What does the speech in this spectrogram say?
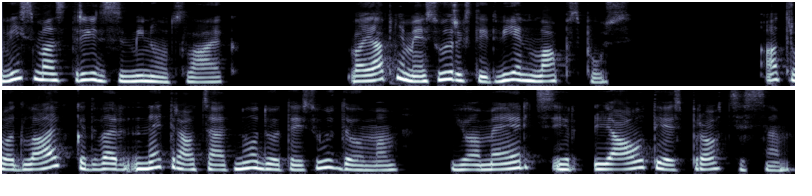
vismaz 30 minūtes laika, vai apņemies uzrakstīt vienu lapas pusi. Atrod laiku, kad var netraucēt nodoties uzdevumam, jo mērķis ir ļauties procesam.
